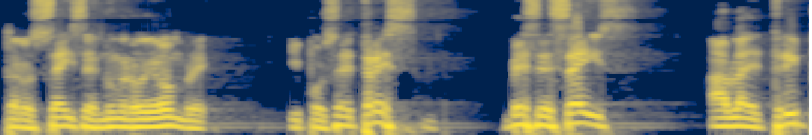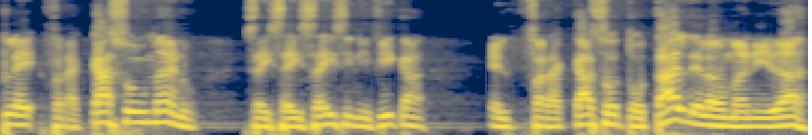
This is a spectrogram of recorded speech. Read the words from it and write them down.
pero seis es número de hombre. Y por ser tres veces seis, habla de triple fracaso humano. 666 significa el fracaso total de la humanidad,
